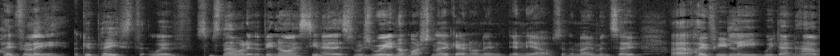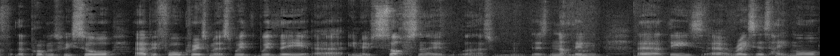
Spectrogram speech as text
Hopefully a good piste with some snow on it would be nice. You know, there's, really not much snow going on in, in the Alps at the moment, so uh, hopefully we don't have the problems we saw uh, before Christmas with with the uh, you know soft snow. Well, there's nothing uh, these uh, racers hate more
